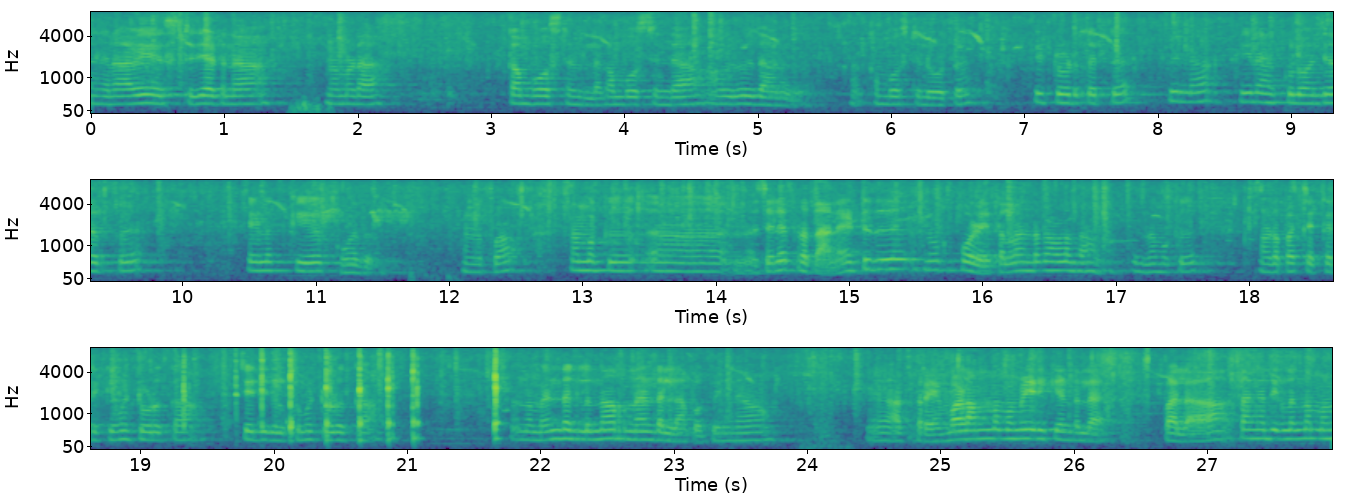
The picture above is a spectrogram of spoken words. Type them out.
അങ്ങനെ ആ വേസ്റ്റ് ചേട്ടനാ നമ്മുടെ കമ്പോസ്റ്റ് ഉണ്ടല്ലോ. കമ്പോസ്റ്റിന്റെ ആ ഒരു ഇതാണിത് ആ കമ്പോസ്റ്റിലോട്ട് ഇട്ട് കൊടുത്തിട്ട് പിന്നെ ഈ നാക്കുലോൻ ചേർത്ത് ഇളക്കി വെക്കും അത്. അപ്പോൾ നമുക്ക് ചില പ്രധാനമായിട്ട് ഇത് നമുക്ക് പുഴയിൽ ഉണ്ടെന്നുള്ളതാണ്. ഇത് നമുക്ക് നമ്മുടെ പച്ചക്കറിക്കും ഇട്ട് കൊടുക്കാം ചെടികൾക്കും ഇട്ട് കൊടുക്കാം. നമ്മൾ എന്തെങ്കിലും നിറഞ്ഞുണ്ടല്ലോ അപ്പോൾ പിന്നെ അത്രയും വളം നമ്മൾ മേടിക്കേണ്ടല്ലോ? പല സംഗതികളും നമ്മൾ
